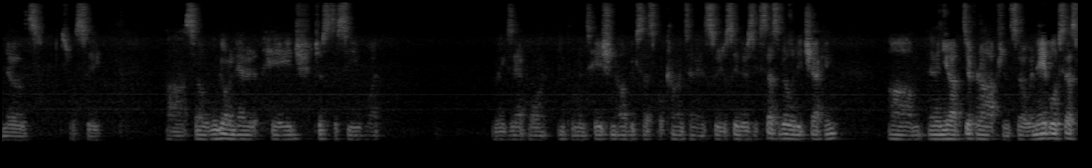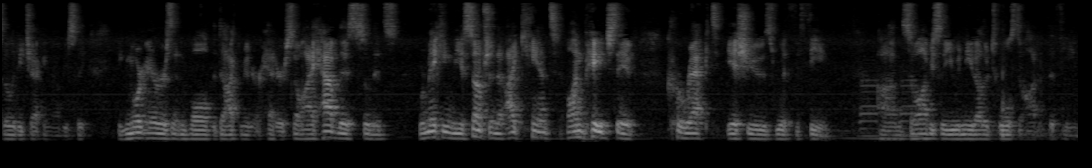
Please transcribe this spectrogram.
nodes, as we'll see. Uh, so we'll go and edit a page just to see what an example implementation of accessible content is. So you'll see there's accessibility checking, um, and then you have different options. So enable accessibility checking, obviously. Ignore errors that involve the document or header. So I have this so that we're making the assumption that I can't, on page save, correct issues with the theme. Um, so obviously you would need other tools to audit the theme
